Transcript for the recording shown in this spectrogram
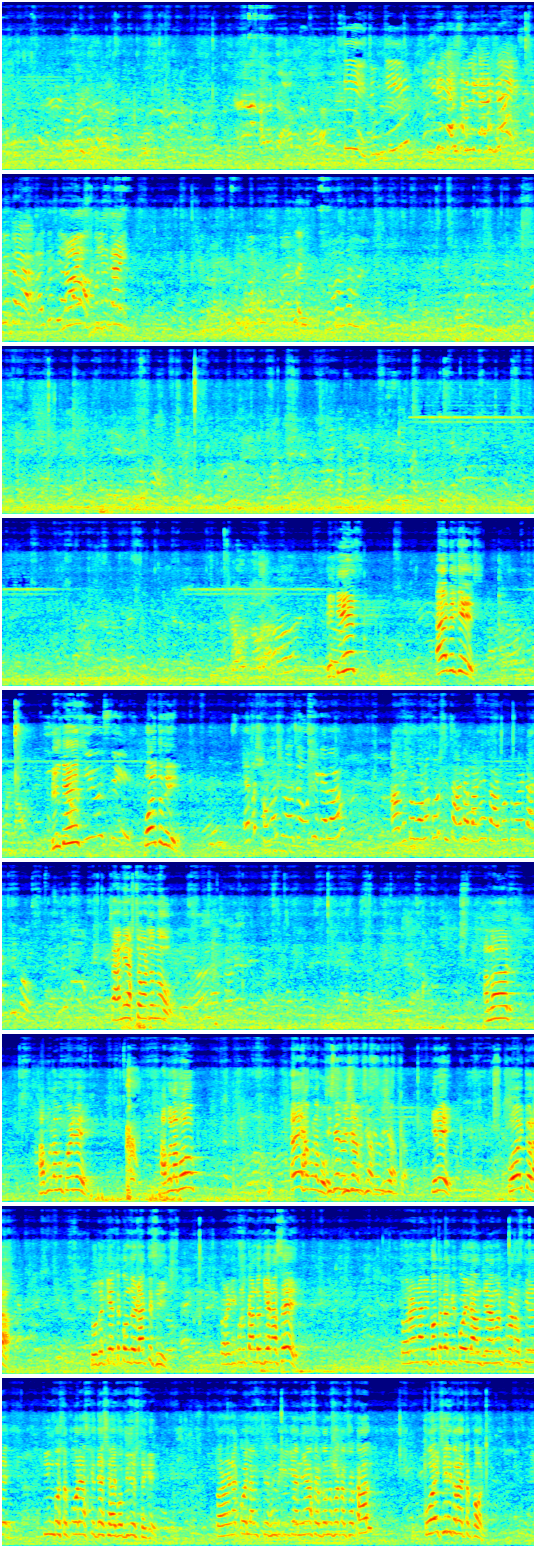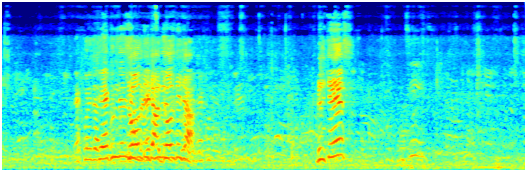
দি বিলকিস? বিলকিস? কই তুমি? এত সমস্যা হয়েছে উঠে গেলাম আমি তো মনে করছি চাটা বানিয়ে তারপর তোমার ডাক দিব। চা নিয়ে আসছো আমার জন্য? আমার হাবু লাবু কই রে? হাবু লাবু এই হাবু লাবু কি রে? কই তোরা? তোদেরকে এতক্ষণ ধরে ডাকতেছি। তোরা কি কোনো কাণ্ড জ্ঞান আছে? তোরা না আমি গতকালকে কইলাম যে আমার প্লট আজকে তিন বছর পরে আজকে দেশে আইব বিদেশ থেকে। তোরা না কইলাম স্টেশন থেকে গিয়ে নিয়ে আসার জন্য সকাল সকাল। কই ছিলি তোরা এতক্ষণ? জলদি যা জলদি যা। বিলকিস? জি।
